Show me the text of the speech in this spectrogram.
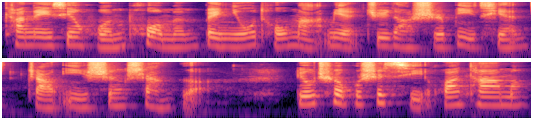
看那些魂魄们被牛头马面拘到石壁前，照一身善恶。刘彻不是喜欢他吗？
